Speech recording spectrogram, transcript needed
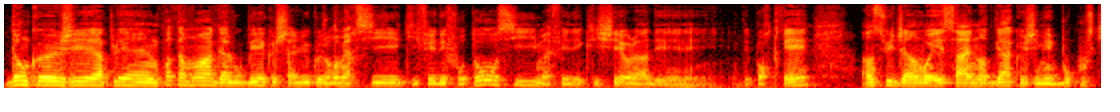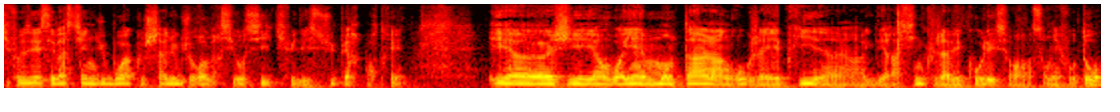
Donc euh, j'ai appelé un pote à moi, Galoubé, que je salue, que je remercie, qui fait des photos aussi, m'a fait des clichés, voilà, des, des portraits. Ensuite j'ai envoyé ça à un autre gars que j'aimais beaucoup ce qu'il faisait, Sébastien Dubois, que je salue, que je remercie aussi, qui fait des super portraits. Et euh, j'ai envoyé un montage en gros que j'avais pris euh, avec des racines que j'avais collées sur, mes photos.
